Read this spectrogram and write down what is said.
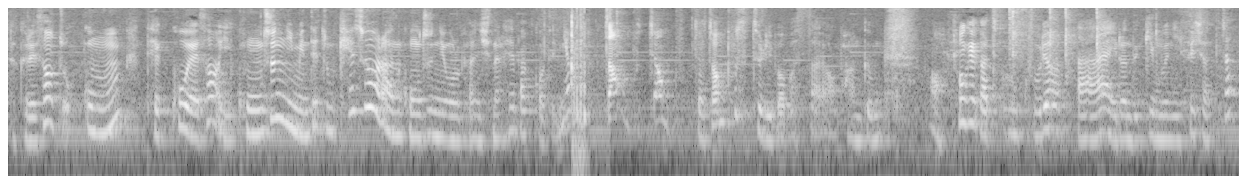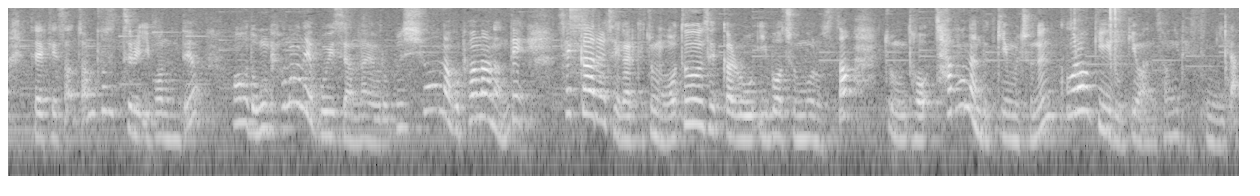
자, 그래서 조금 데코에서 이 공주님인데 좀 캐주얼한 공주님으로 변신을 해봤거든요. 점프 점프 저 점프 스트를 입어봤어요. 방금 어, 소개가 조금 구렸다 이런 느낌은 있으셨죠? 자, 이렇게 해서 점프 스트를 입었는데요. 아, 너무 편안해 보이지 않나요, 여러분? 시원하고 편안한데 색깔을 제가 이렇게 좀 어두운 색깔로 입어줌으로써 좀 더 차분한 느낌을 주는 꾸러기 룩이 완성이 됐습니다.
